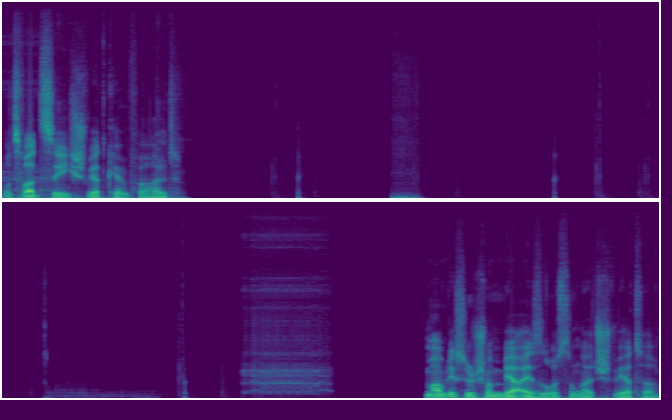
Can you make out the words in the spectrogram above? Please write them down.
Und 20 Schwertkämpfer halt. Im Augenblick sind schon mehr Eisenrüstung als Schwerter.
